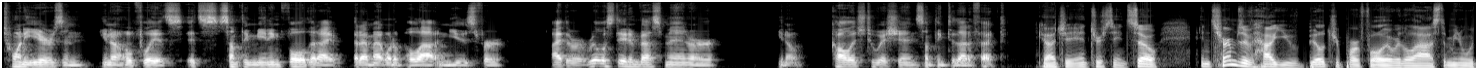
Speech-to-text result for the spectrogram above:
20 years, and you know, hopefully it's it's something meaningful that I that I might want to pull out and use for either a real estate investment or you know, college tuition, something to that effect. Gotcha. Interesting. So, in terms of how you've built your portfolio over the last, I mean, we'll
